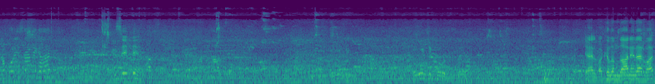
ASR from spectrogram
Japonesler ne kadar? 150. Gel bakalım daha neler var.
